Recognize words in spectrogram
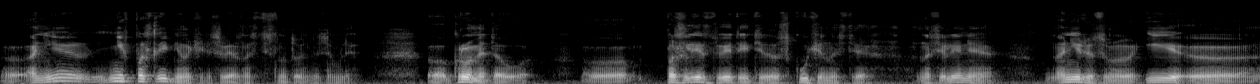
э, они не в последнюю очередь связаны с теснотой на Земле. Э, кроме того, э, последствия этой скученности населения, они же и э,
